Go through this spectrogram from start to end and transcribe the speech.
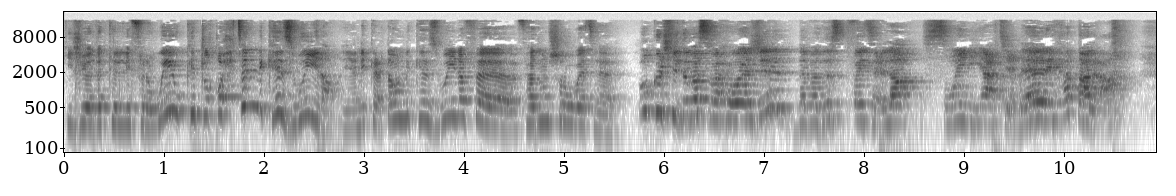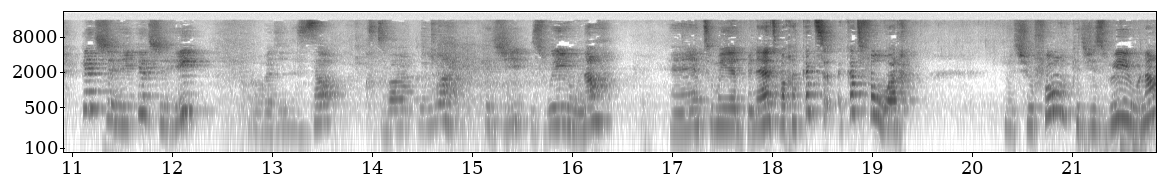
كيجيو هذاك اللي فروي وكيطلقوا حتى النكهة زوينة. يعني كيعطيو نكهه زوينة في هاد المشروبات هادو وكلشي دابا صباح واجد. دابا دزت طفيت على الصوينيه عرفتي على ريحة طالعة. كتشهي كتشهي. وغادي نهزها. تبارك الله. كتجي زوينه ها نتوما البنات باقا كت... كتفور. تشوفوا كتجي زوينه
